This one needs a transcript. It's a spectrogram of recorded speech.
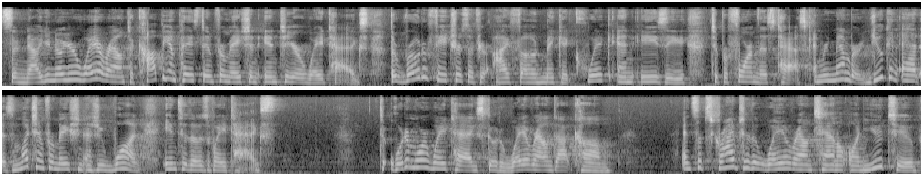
So now you know your way around to copy and paste information into your way tags. The rotor features of your iPhone make it quick and easy to perform this task. And remember, you can add as much information as you want into those way tags. To order more way tags, go to wayaround.com and subscribe to the Way Around channel on YouTube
